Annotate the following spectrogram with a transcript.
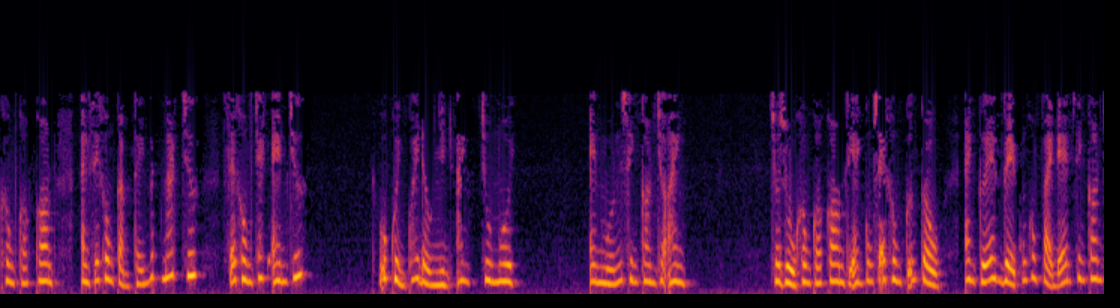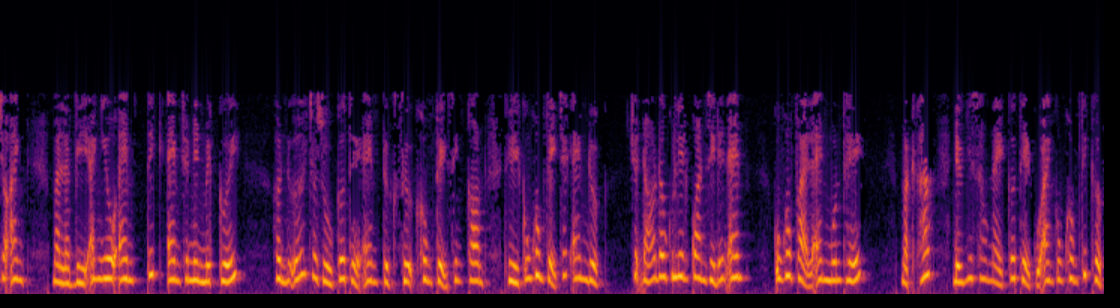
Không có con, anh sẽ không cảm thấy mất mát chứ, sẽ không trách em chứ. Vũ Quỳnh quay đầu nhìn anh, chu môi. Em muốn sinh con cho anh. Cho dù không có con thì anh cũng sẽ không cưỡng cầu, anh cưới em về cũng không phải để em sinh con cho anh, mà là vì anh yêu em, thích em cho nên mới cưới. Hơn nữa, cho dù cơ thể em thực sự không thể sinh con, thì cũng không thể trách em được. Chuyện đó đâu có liên quan gì đến em, cũng không phải là em muốn thế. Mặt khác, nếu như sau này cơ thể của anh cũng không thích hợp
